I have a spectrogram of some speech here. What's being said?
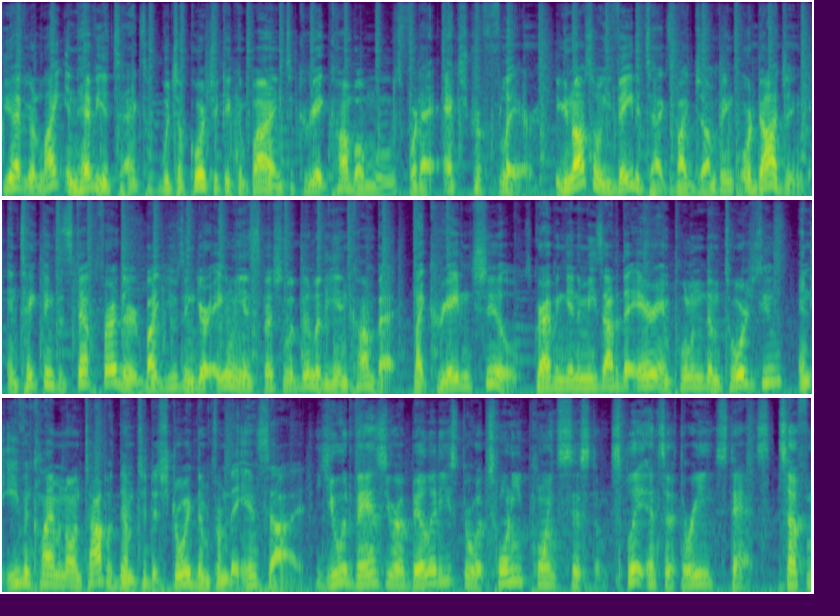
You have your light and heavy attacks, which of course you can combine to create combo moves for that extra flair. You can also evade attacks by jumping or dodging, and take things a step further by using your alien's special ability in combat, like creating shields, grabbing enemies out of the air and pulling them towards you, and even climbing on top of them to destroy them from the inside. You advance your abilities through a 20 point system, split into three stats toughness,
